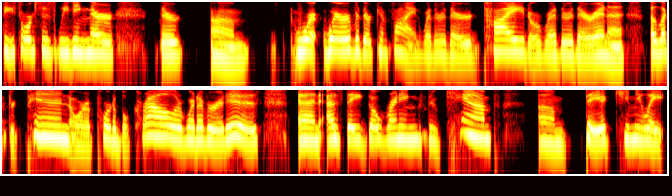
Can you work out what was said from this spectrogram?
these horses leaving their their um where, wherever they're confined, whether they're tied or whether they're in a electric pen or a portable corral or whatever it is, and as they go running through camp, um, they accumulate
